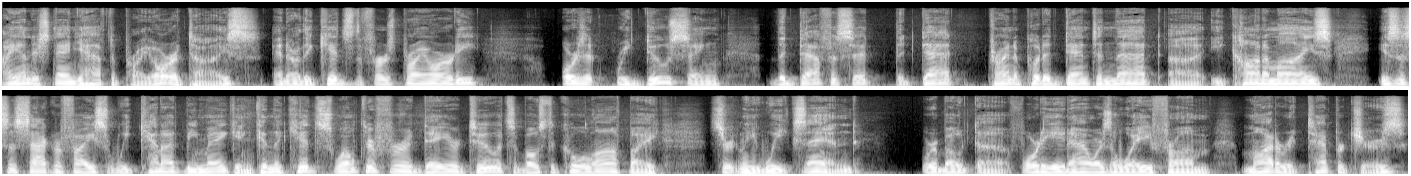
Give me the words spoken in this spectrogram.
I understand you have to prioritize. And are the kids the first priority? Or is it reducing the deficit, the debt, trying to put a dent in that, uh, economize? Is this a sacrifice we cannot be making? Can the kids swelter for a day or two? It's supposed to cool off by certainly week's end. We're about uh, 48 hours away from moderate temperatures.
